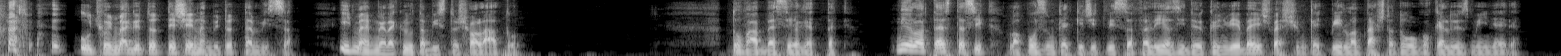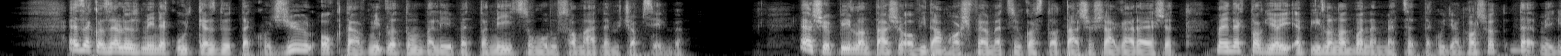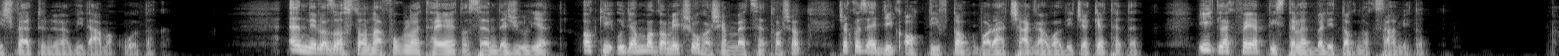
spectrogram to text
Hát, úgy, hogy megütött, és én nem ütöttem vissza. Így megmenekült a biztos haláltól. Tovább beszélgettek. Mi alatt ezt teszik, lapozzunk egy kicsit visszafelé az időkönyvébe, és vessünk egy pillantást a dolgok előzményeire. Ezek az előzmények úgy kezdődtek, hogy Jules Octave Midlaton belépett a négy szomorú szamár nevű csapszékbe. Első pillantása a vidám hasfelmetszők asztal társaságára esett, melynek tagjai e pillanatban nem metszettek ugyan hasat, de mégis feltűnően vidámak voltak. Ennél az asztalnál foglalt helyet a Szende Juliet, aki ugyan maga még sohasem metszett hasat, csak az egyik aktív tag barátságával dicsekedhetett. Így legfeljebb tiszteletbeli tagnak számított.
